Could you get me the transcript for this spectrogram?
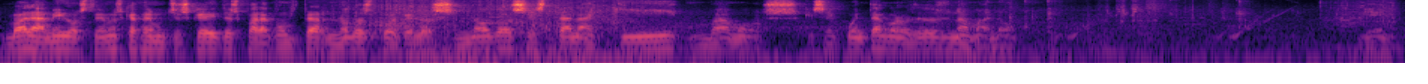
Vale, amigos, tenemos que hacer muchos créditos para comprar nodos porque los nodos están aquí, vamos, que se cuentan con los dedos de una mano. Bien.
